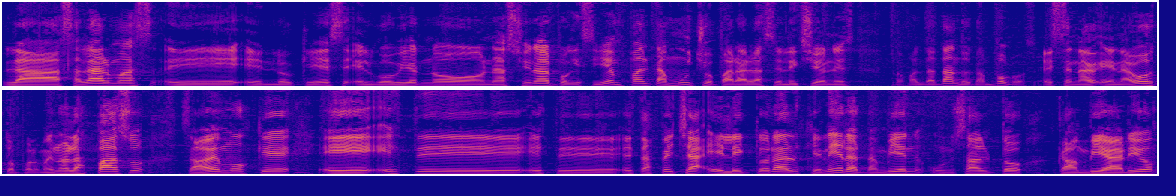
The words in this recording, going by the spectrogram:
las alarmas eh, en lo que es el gobierno nacional, porque si bien falta mucho para las elecciones, no falta tanto tampoco, es en, agosto, por lo menos las paso, sabemos que eh, este, este, esta fecha electoral genera también un salto cambiario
